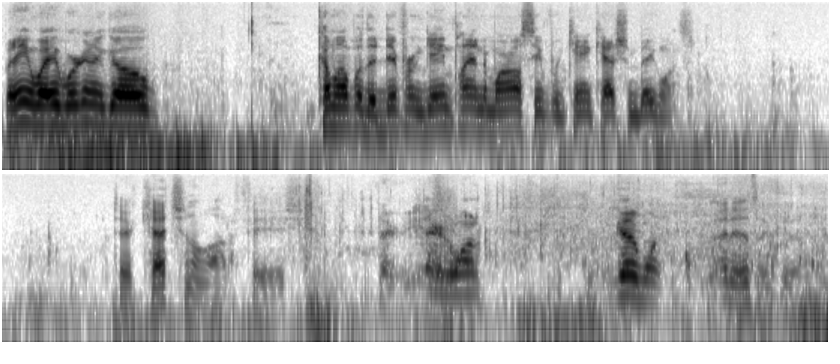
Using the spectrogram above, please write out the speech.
But anyway, we're going to go come up with a different game plan tomorrow, see if we can't catch some big ones. They're catching a lot of fish. There, there's one. Good one. That is a good one.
